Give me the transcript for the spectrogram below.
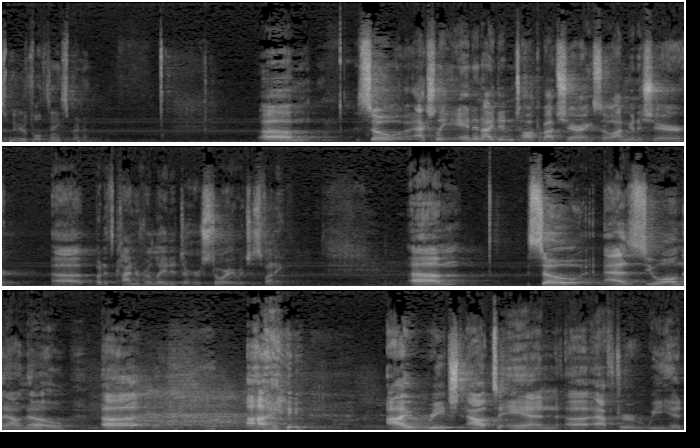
That's beautiful. Thanks, Brenda. Um, so, actually, Ann and I didn't talk about sharing, so I'm going to share, uh, but it's kind of related to her story, which is funny. Um, so, as you all now know, uh, I, I reached out to Anne uh, after we had,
